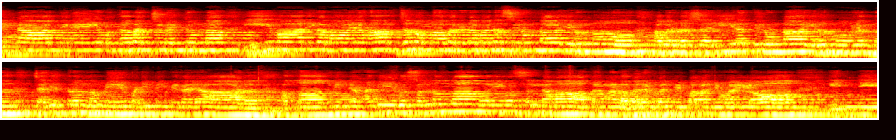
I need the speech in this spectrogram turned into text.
എല്ലാത്തിനെയും കവച്ചു വെക്കുന്ന ഈമാനികമായ ആർജവം അവരുടെ മനസ്സിലുണ്ടായിരുന്നു. അവരുടെ ശരീരത്തിലുണ്ടായിരുന്നു എന്ന് ചരിത്രം നമ്മെ പഠിപ്പിക്കുകയാണ്. അള്ളാഹുവിന്റെ ഹബീബ് സല്ലല്ലാഹു അലൈഹി വസല്ലമ തങ്ങൾ അവരെ പറ്റി പറഞ്ഞുവല്ലോ. ഇന്നി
